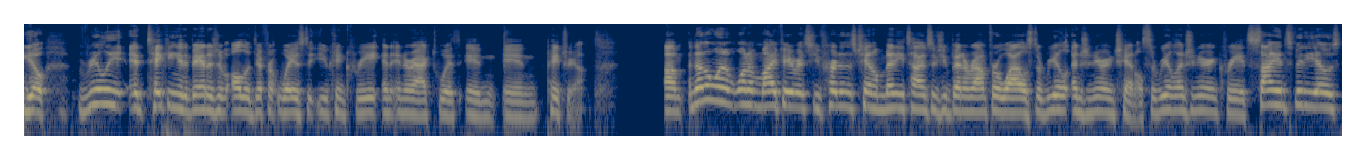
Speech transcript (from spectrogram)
you know really taking advantage of all the different ways that you can create and interact with in in patreon um, another one, one of my favorites, you've heard of this channel many times if you've been around for a while, is the Real Engineering channel. So Real Engineering creates science videos.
